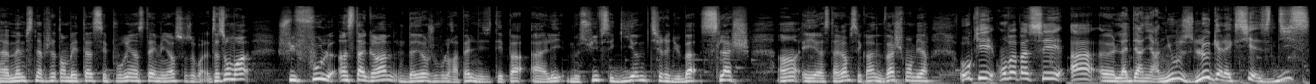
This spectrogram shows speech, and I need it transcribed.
Euh, même Snapchat en bêta, c'est pourri, Insta est meilleur sur ce point De toute façon, moi, je suis full Instagram. D'ailleurs, je vous le rappelle, n'hésitez pas à aller me suivre. C'est Guillaume-du-bas slash 1 et Instagram, c'est quand même vachement bien. Ok, on va passer à euh, la dernière news. Le Galaxy S10,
